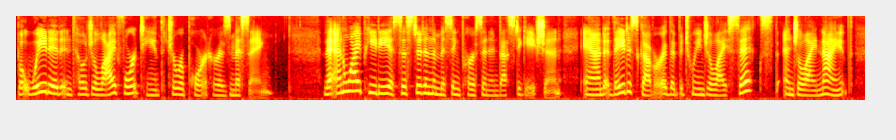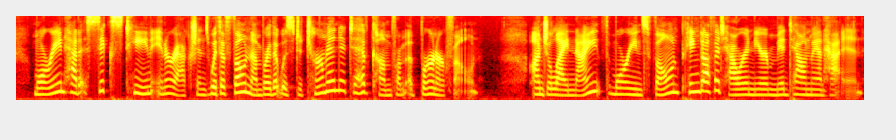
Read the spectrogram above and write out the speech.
but waited until July 14th to report her as missing. The NYPD assisted in the missing person investigation, and they discovered that between July 6th and July 9th, Maureen had 16 interactions with a phone number that was determined to have come from a burner phone. On July 9th, Maureen's phone pinged off a tower near Midtown Manhattan,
